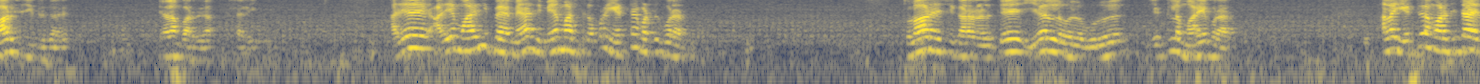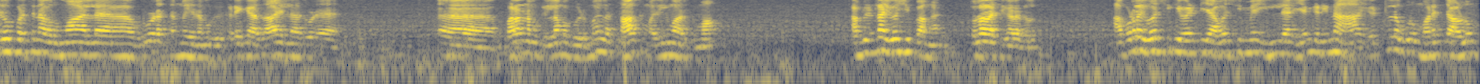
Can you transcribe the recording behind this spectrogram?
பார்வை செஞ்சுட்டு இருக்காரு. இதெல்லாம் பாருங்க சரி. அதே அதே மாதிரி இப்போ மே மே மாதத்துக்கு அப்புறம் எட்டாம் இடத்துக்கு போகிறார் துளாராசிக்காரர்களுக்கு ஏழில் உள்ள குரு எட்டில் மறைய ஆனால் எட்டில் மறைஞ்சிட்டா ஏதோ பிரச்சனை வருமா? இல்லை குருவோட தன்மை நமக்கு கிடைக்காதா? இல்லை அதோட பலன் நமக்கு இல்லாமல் போயிடுமா? இல்லை தாக்கம் அதிகமாக இருக்குமா? அப்படின்லாம் யோசிப்பாங்க துளாராசிக்காரர்கள். அப்படிலாம் யோசிக்க வேண்டிய அவசியமே இல்லை. ஏன்னு கேட்டிங்கன்னா எட்டில் குரு மறைஞ்சாலும்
